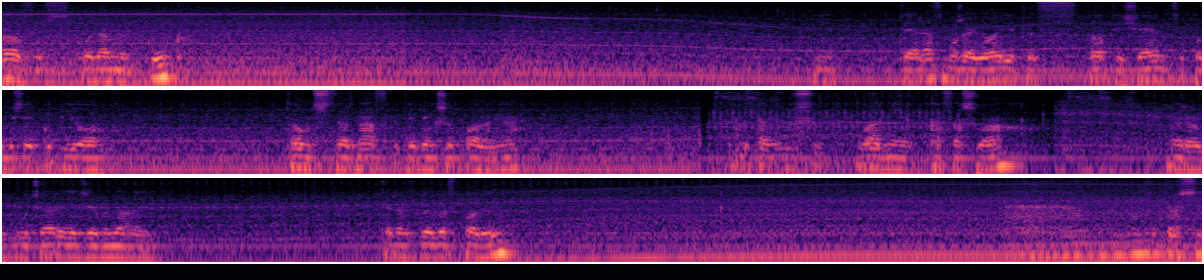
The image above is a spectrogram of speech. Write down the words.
Rozłóż składamy pług. I teraz może jak będzie te 100 tysięcy, to by się kupiło tą 14, te większe pole, nie? By tam już ładnie kasa szła. Rok Butcher, jedziemy dalej. Teraz do gospody. Eee, No to teraz się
